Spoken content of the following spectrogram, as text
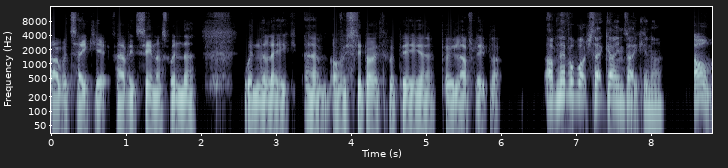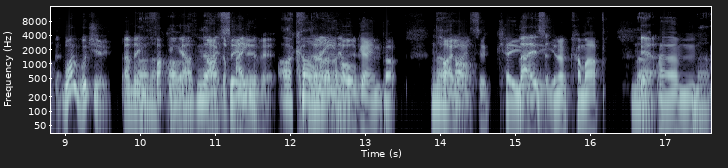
I would take it for having seen us win the win the league. Um, obviously, both would be uh, be lovely, but I've never watched that game back. You know, Oh, why would you? I mean, Oh, no. fucking I- hell. I've never- Like I've the seen pain it. of it. I I can't. I don't know about the whole game, but no, highlights occasionally, is- you know, come up. no, Yeah. Um, no.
